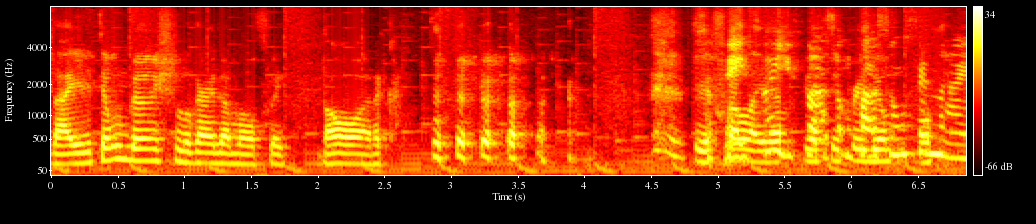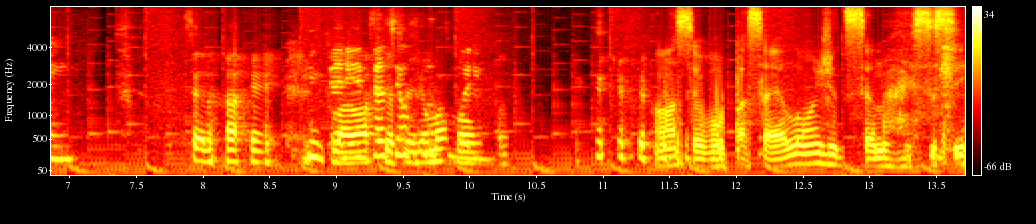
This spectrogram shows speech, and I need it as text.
Daí ele tem um gancho no lugar da mão. Eu falei, da hora, cara. Eu ia É falar, isso ia- aí, façam, façam um pouco. Senai. Senai. Falar, nossa, ia seu perder uma mão. Nossa, eu vou passar é longe do Senai, isso sim.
